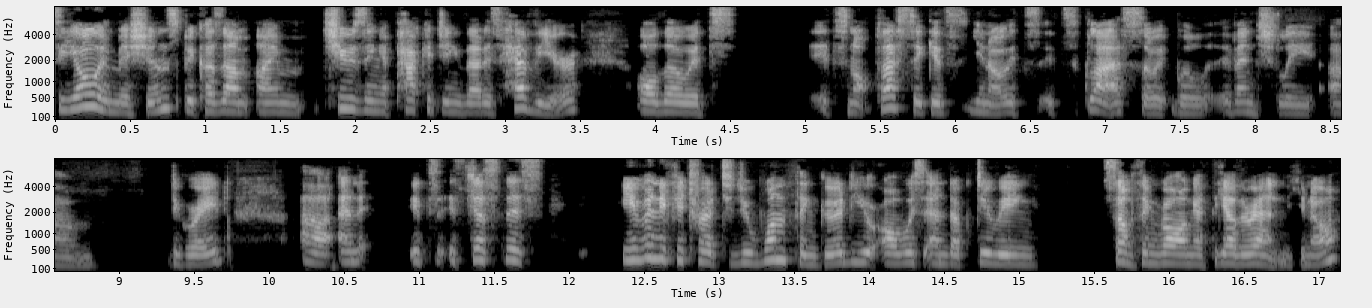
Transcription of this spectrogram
CO emissions because I'm I'm choosing a packaging that is heavier, although it's it's not plastic it's you know it's it's glass so it will eventually um, degrade. Uh, and it's it's just this even if you try to do one thing good you always end up doing something wrong at the other end you know?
